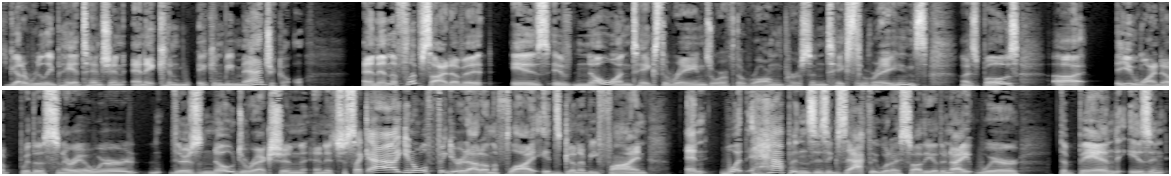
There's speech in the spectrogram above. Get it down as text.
you got to really pay attention and it can it can be magical. And then the flip side of it is if no one takes the reins, or if the wrong person takes the reins, I suppose, uh, you wind up with a scenario where there's no direction and it's just like, ah, you know, we'll figure it out on the fly. It's going to be fine. And what happens is exactly what I saw the other night, where the band isn't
